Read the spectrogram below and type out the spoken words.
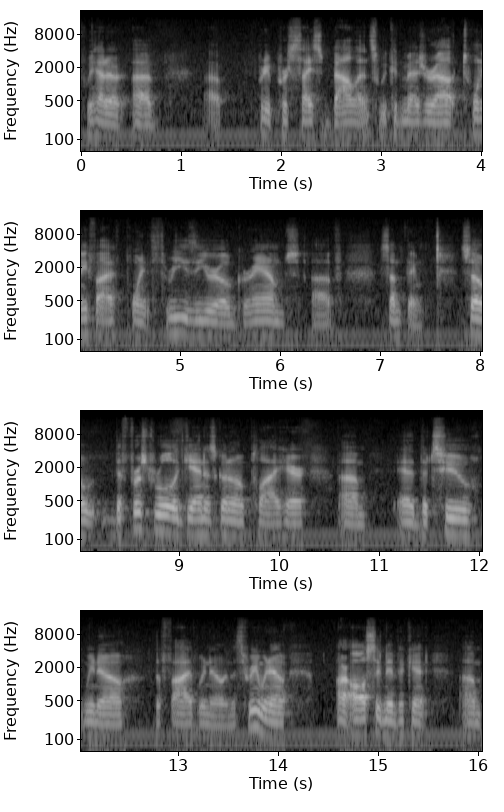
if we had a, a pretty precise balance, we could measure out 25.30 grams of something. So the first rule again is going to apply here. Um, the two we know, the five we know, and the three we know are all significant. Um,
